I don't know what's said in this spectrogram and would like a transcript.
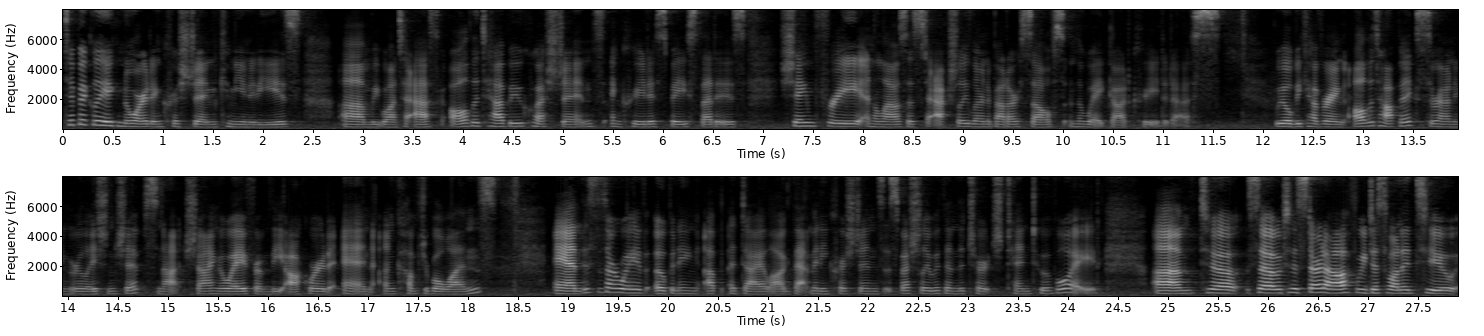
typically ignored in Christian communities. Um, we want to ask all the taboo questions and create a space that is shame free and allows us to actually learn about ourselves and the way God created us. We will be covering all the topics surrounding relationships, not shying away from the awkward and uncomfortable ones. And this is our way of opening up a dialogue that many Christians, especially within the church, tend to avoid. Um, to, so, to start off, we just wanted to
